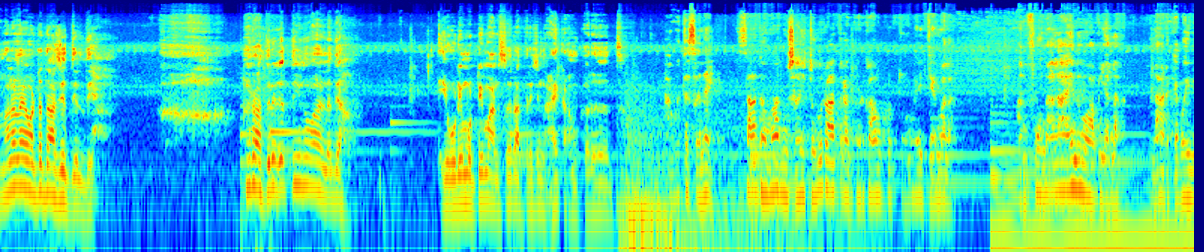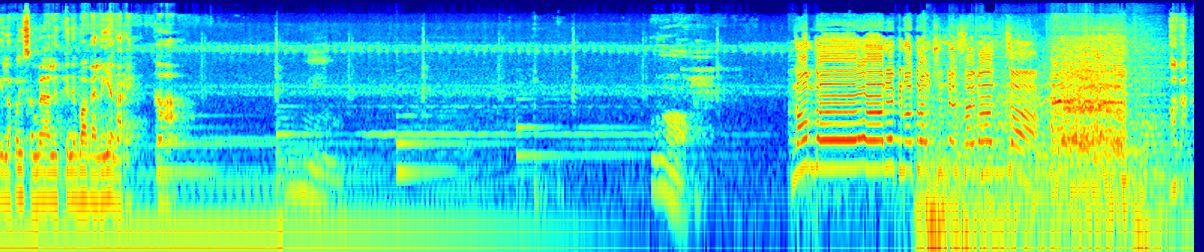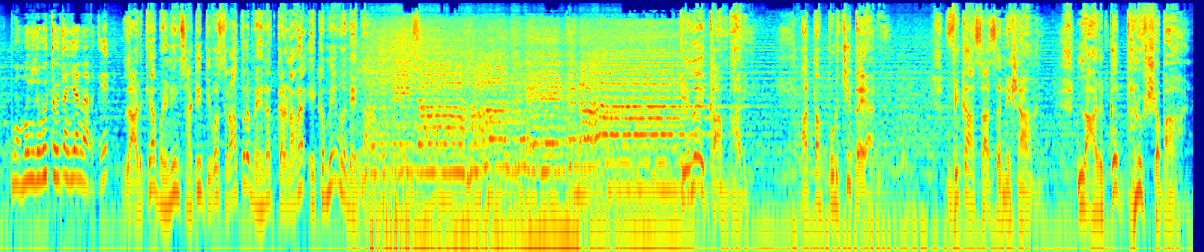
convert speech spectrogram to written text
वाटत आज येतील ते. रात्रीच्या तीन वाजल्या द्या एवढी मोठी माणसं रात्रीची नाही काम करत. अहो तसं नाही. साधा माणूस आहे तो रात्रभर काम करतो माहिती आहे मला. आणि फोन आला आहे ना हो आपल्याला. लाडक्या बहिणीला पैसे मिळालेत की नाही बघायला येणार आहे. हा. नामदार एकनाथराव शिंदे साहेबांचा. बघा मी म्हणलं होतं ना येणार ते. लाडक्या बहिणींसाठी दिवस रात्र मेहनत करणारा एकमेव नेता. केलंय काम भारी. आता पुढची तयारी. विकासाचं निशाण. लाडकं धनुष्यबाण.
